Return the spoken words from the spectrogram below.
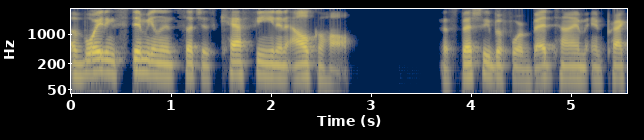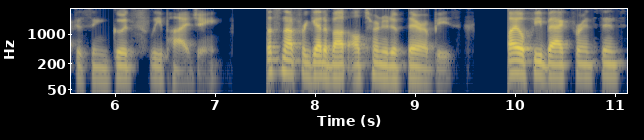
avoiding stimulants such as caffeine and alcohol, especially before bedtime, and practicing good sleep hygiene. Let's not forget about alternative therapies. Biofeedback, for instance,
